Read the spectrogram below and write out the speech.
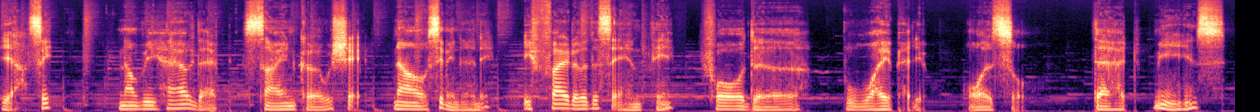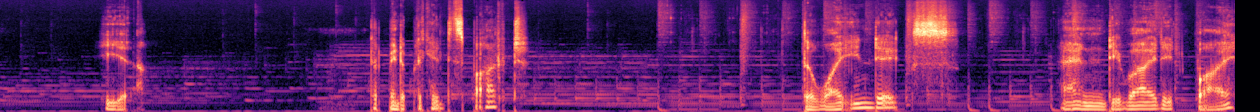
yeah see? Now we have that sine curve shape. Now similarly if I do the same thing for the y value also that means here. Let me duplicate this part. The y index and divide it by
